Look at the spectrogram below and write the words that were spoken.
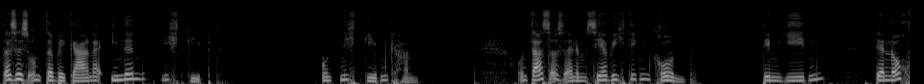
das es unter VeganerInnen nicht gibt und nicht geben kann. Und das aus einem sehr wichtigen Grund, dem jeden, der noch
